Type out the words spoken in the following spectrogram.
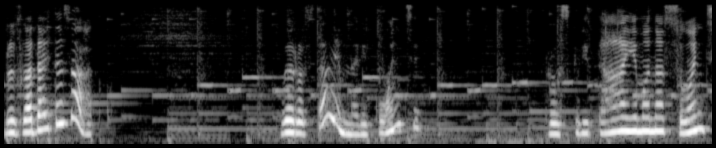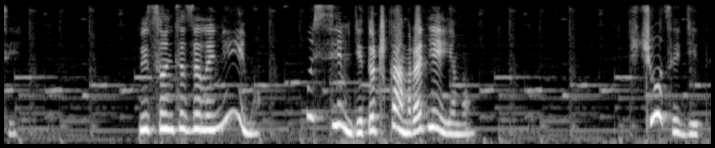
розгадайте загадку. Виростаємо на віконці, розквітаємо на сонці. Від сонця зеленіємо, усім діточкам радіємо. Що це, діти?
